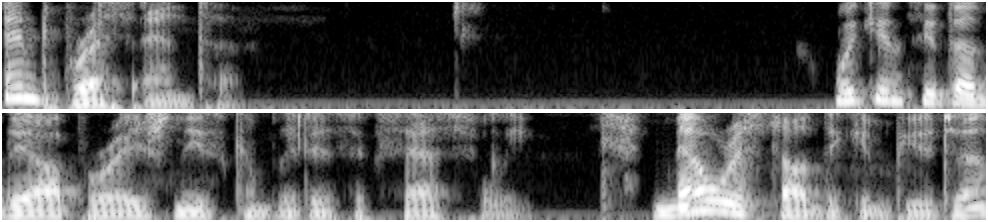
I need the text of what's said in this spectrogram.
and press Enter. We can see that the operation is completed successfully. Now restart the computer,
